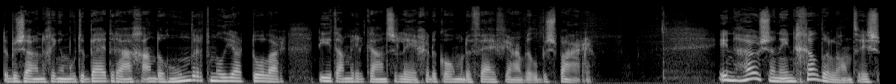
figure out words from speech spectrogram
De bezuinigingen moeten bijdragen aan de 100 miljard dollar die het Amerikaanse leger de komende vijf jaar wil besparen. In Huizen in Gelderland is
